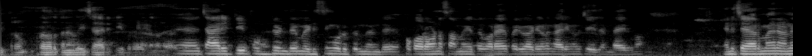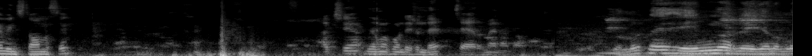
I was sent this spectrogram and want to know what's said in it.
ഇത്തരം പ്രവർത്തനങ്ങൾ ഈ ചാരിറ്റി പ്രവർത്തനങ്ങൾ? ചാരിറ്റി ഫുഡ് ഉണ്ട് മെഡിസിൻ കൊടുക്കുന്നുണ്ട്. ഇപ്പോൾ കൊറോണ സമയത്ത് കുറേ പരിപാടികളും കാര്യങ്ങളും ചെയ്തിട്ടുണ്ടായിരുന്നു. എന്റെ ചെയർമാനാണ് വിൻസ് തോമസ്. അക്ഷയ ധർമ്മ ഫൗണ്ടേഷന്റെ ചെയർമാൻ ആണോ. നമ്മളിപ്പോൾ എയിം എന്ന് പറഞ്ഞു കഴിഞ്ഞാൽ നമ്മൾ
